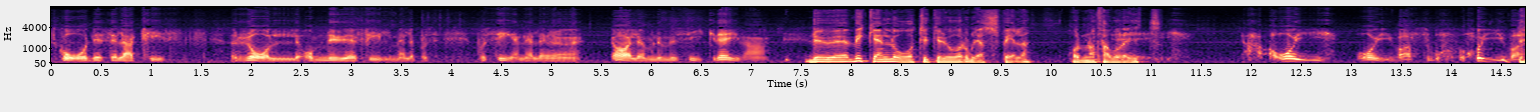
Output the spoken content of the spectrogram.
skådis eller artist roll, om nu är film eller på, på scen eller, ja, eller om det är musikgrej. Va? Du, eh, vilken låt tycker du var roligast att spela? Har du någon favorit? Oj, oj vad svårt. Oj vad...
